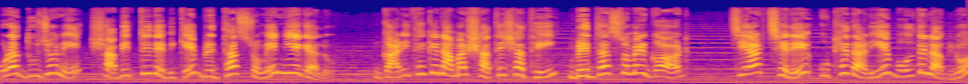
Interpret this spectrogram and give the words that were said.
ওরা দুজনে সাবিত্রী দেবীকে বৃদ্ধাশ্রমে নিয়ে গেল। গাড়ি থেকে নামার সাথে সাথেই বৃদ্ধাশ্রমের গার্ড চেয়ার ছেড়ে উঠে দাঁড়িয়ে বলতে লাগল,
